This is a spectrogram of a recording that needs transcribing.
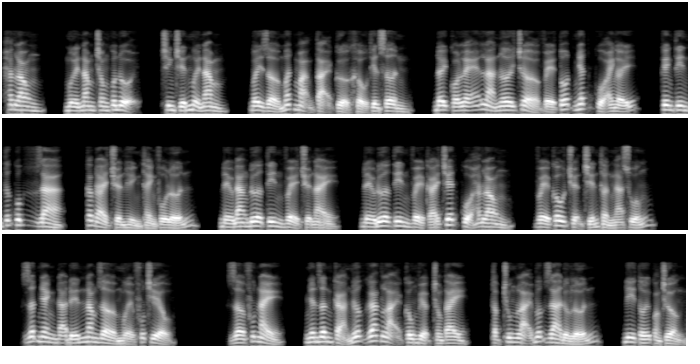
Hắc long, mười năm trong quân đội, chinh chiến mười năm, bây giờ mất mạng tại cửa khẩu thiên sơn. Đây có lẽ là nơi trở về tốt nhất của anh ấy. Kênh tin tức quốc gia, các đài truyền hình thành phố lớn đều đang đưa tin về chuyện này, đều đưa tin về cái chết của hắc long, về câu chuyện chiến thần ngã xuống. Rất nhanh đã đến năm giờ mười phút chiều. Giờ phút này, nhân dân cả nước gác lại công việc trong tay, tập trung lại bước ra đường lớn, đi tới quảng trường,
